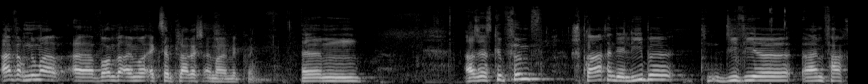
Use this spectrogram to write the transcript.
Einfach nur mal, äh, wollen wir einmal exemplarisch einmal mitbringen. Ähm, also es gibt fünf Sprachen der Liebe, die wir einfach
